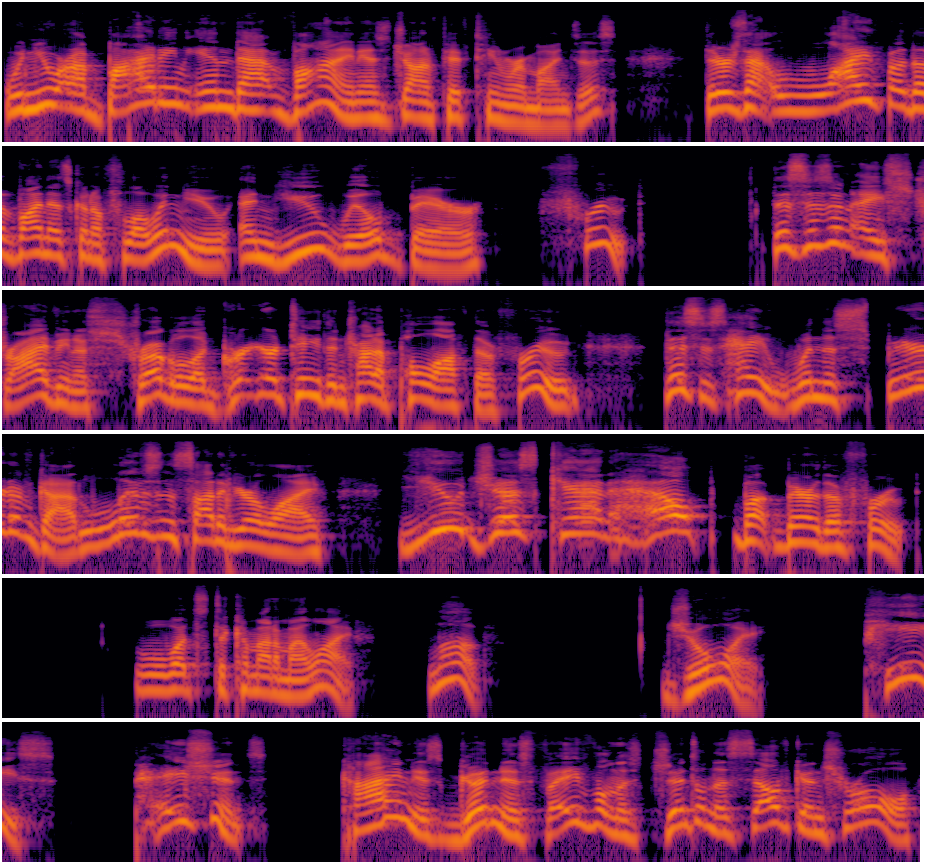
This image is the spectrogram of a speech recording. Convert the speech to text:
when you are abiding in that vine, as John 15 reminds us, there's that life of the vine that's going to flow in you, and you will bear fruit. This isn't a striving, a struggle, a grit your teeth and try to pull off the fruit. This is, hey, when the Spirit of God lives inside of your life, you just can't help but bear the fruit. Well, what's to come out of my life? Love, joy, peace, patience, kindness, goodness, faithfulness, gentleness, self control.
